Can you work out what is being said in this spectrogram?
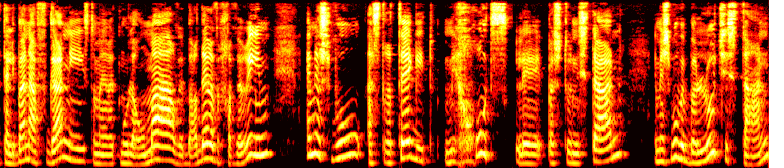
הטליבן האפגני, זאת אומרת מול העומר וברדר וחברים, הם ישבו אסטרטגית מחוץ לפשטוניסטן, הם ישבו בבלוצ'יסטן,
